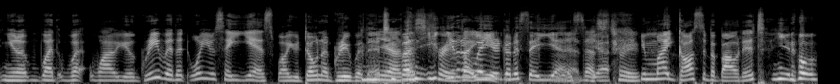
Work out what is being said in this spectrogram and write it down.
you know what, what while you agree with it or you say yes while you don't agree with it. Yeah, but that's true, either but way you- you're going to say yes. Yeah, that's true. you might gossip about it you know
